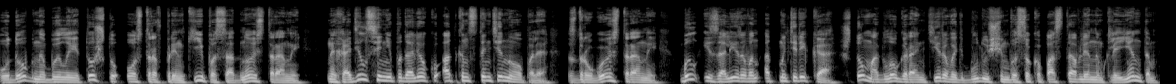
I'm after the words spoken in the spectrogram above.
Удобно было и то, что остров Принкипа, с одной стороны, находился неподалеку от Константинополя, с другой стороны, был изолирован от материка, что могло гарантировать будущим высокопоставленным клиентам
